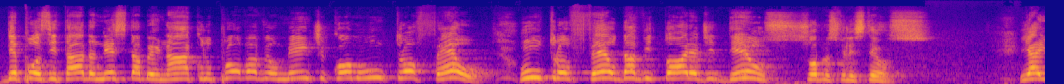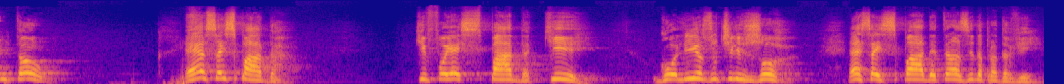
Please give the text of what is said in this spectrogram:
depositada nesse tabernáculo, provavelmente como um troféu, um troféu da vitória de Deus sobre os filisteus. E aí então, essa espada, que foi a espada que Golias utilizou, essa espada é trazida para Davi.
